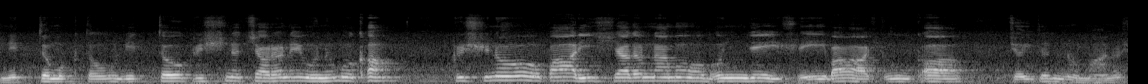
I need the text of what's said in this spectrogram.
নিত্যমুক্ত নিত্য কৃষ্ণচরণে উন্মুখ কৃষ্ণ পারিষদ নাম ভুঞ্জে সেবা সুখ চৈতন্য মানস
